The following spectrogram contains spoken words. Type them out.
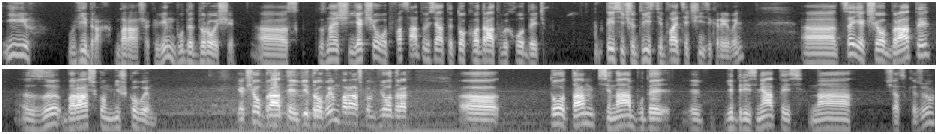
і в відрах барашок він буде дорожчий. Знаєш, якщо от фасад взяти, то квадрат виходить 1226 гривень. Це якщо брати з барашком мішковим. Якщо брати відровим барашком в відрах, е, то там ціна буде е, відрізнятись на, щас скажу,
